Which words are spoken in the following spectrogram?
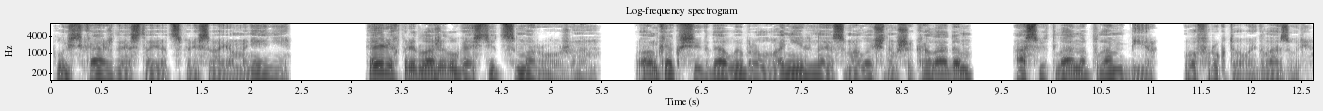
пусть каждый остается при своем мнении. Эрих предложил угоститься мороженым. Он, как всегда, выбрал ванильное с молочным шоколадом а Светлана — пломбир во фруктовой глазури.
